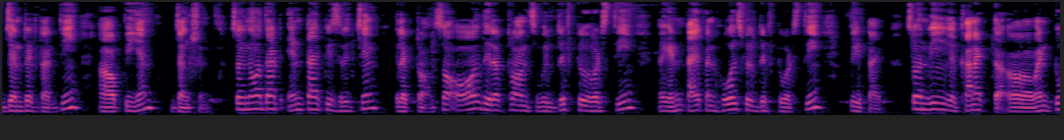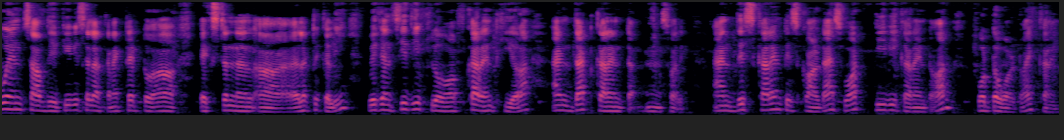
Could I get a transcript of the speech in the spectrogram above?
generated at the uh, PN junction. So, you know that N type is rich in electrons. So, all the electrons will drift towards the uh, N type and holes will drift towards the P type. So when we connect, uh, when two ends of the PV cell are connected to a external uh, electrically, we can see the flow of current here and that current, mm, sorry, and this current is called as what PV current or photovoltaic current.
